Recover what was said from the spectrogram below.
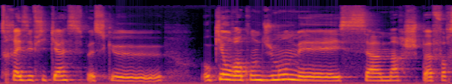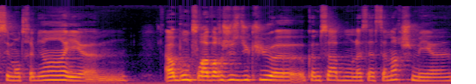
très efficace parce que, ok, on rencontre du monde, mais ça marche pas forcément très bien et alors bon, pour avoir juste du cul euh, comme ça, bon là ça, marche, mais euh,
